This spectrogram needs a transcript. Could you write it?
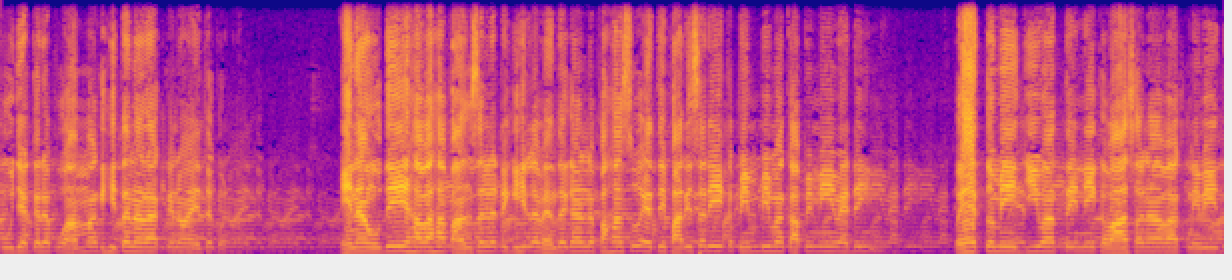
පූජා කරපු අම්මගේ හිත නරක් වෙනවා එතකොට. එහෙනම් උදේ හවහ පන්සලට ගිහිල්ලා වැඳ ගන්න පහසුව ඇති පරිසරයක පිම්බීමක් අපි මේ වැඩ ඉන්නේ. ඔයත් මේ ජීවත් වෙන්නේ ඒක වාසනාවක් නෙවෙයිද?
